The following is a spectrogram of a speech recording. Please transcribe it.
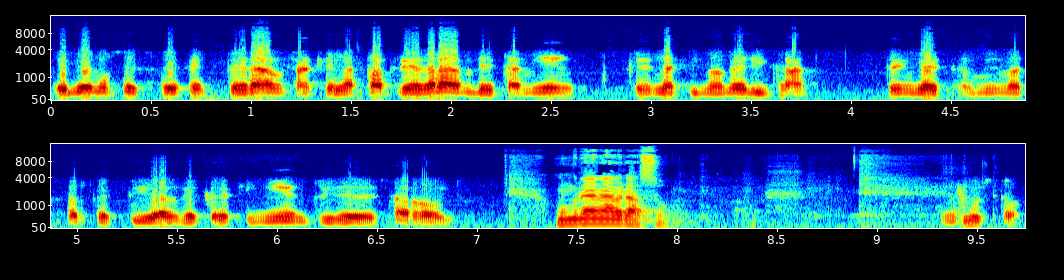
tenemos esta esperanza que la patria grande también, que es Latinoamérica, tenga estas mismas perspectivas de crecimiento y de desarrollo. Un gran abrazo. Un gusto.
